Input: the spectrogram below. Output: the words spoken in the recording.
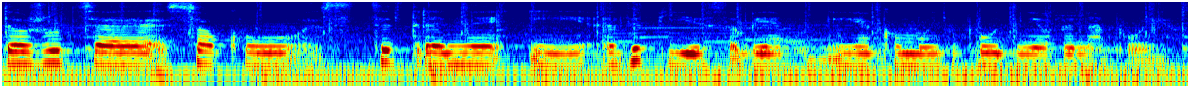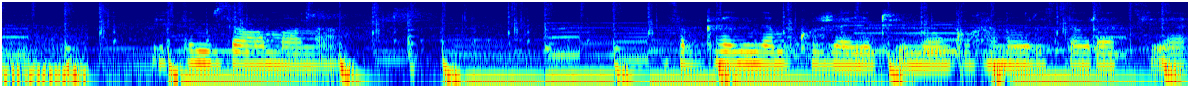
Dorzucę soku z cytryny i wypiję sobie jako mój popołudniowy napój. Jestem załamana. Zamknęli nam korzenie, czyli moją kochaną restaurację,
